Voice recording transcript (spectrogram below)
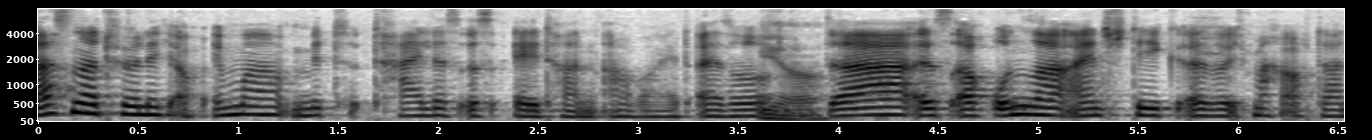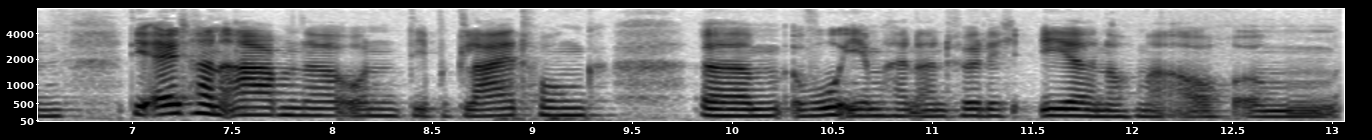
Was natürlich auch immer mit Teil ist, ist Elternarbeit. Also ja. da ist auch unser Einstieg, also ich mache auch dann die Elternabende und die Begleitung, ähm, wo eben halt natürlich eher nochmal auch ähm,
